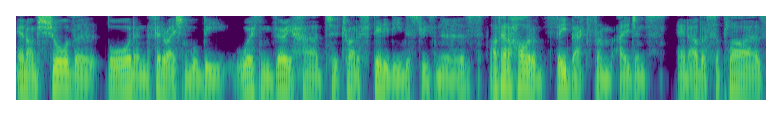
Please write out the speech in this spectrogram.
and I'm sure the board and the federation will be working very hard to try to steady the industry's nerves. I've had a whole lot of feedback from agents and other suppliers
